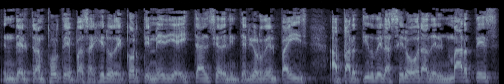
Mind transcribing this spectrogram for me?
del transporte de pasajeros de corte media distancia del interior del país a partir de las cero horas del martes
